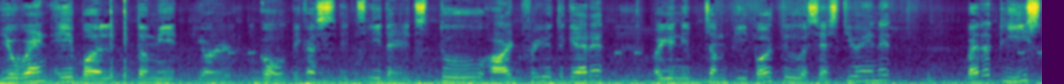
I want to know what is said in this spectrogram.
you weren't able to meet your goal because it's either it's too hard for you to get it or you need some people to assist you in it but at least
